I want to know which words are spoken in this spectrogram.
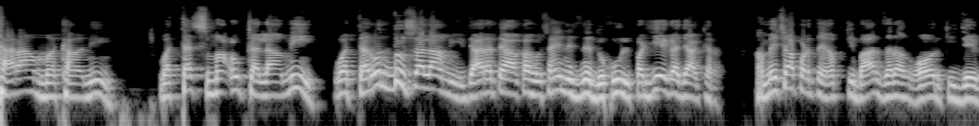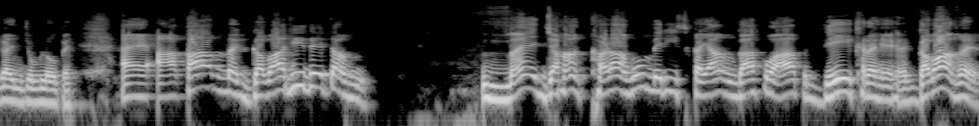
तरा मकानी व तस्मा कलामी व तरुद्दु सलामी। जारत आका हुसैन, इसने दुखूल पढ़िएगा जाकर। हमेशा पढ़ते हैं। अब की बार जरा गौर कीजिएगा इन जुमलों पे। ए आका, मैं गवाही देता हूँ। मैं जहाँ खड़ा हूँ, मेरी इस कयाम गाह को आप देख रहे हैं। गवाह हैं।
